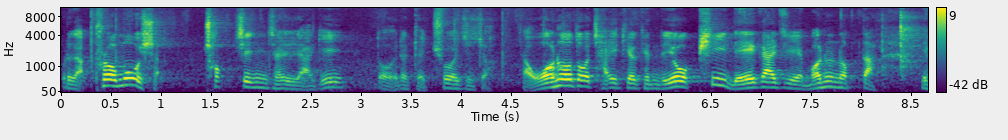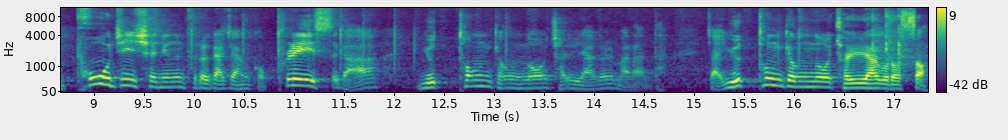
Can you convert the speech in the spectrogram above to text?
우리가 프로모션 촉진 전략이 또 이렇게 주어지죠. 자, 원어도 잘 기억했는데 요 P 네 가지에 뭐는 없다. 이 포지셔닝은 들어가지 않고 플레이스가 유통 경로 전략을 말한다. 자, 유통 경로 전략으로서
